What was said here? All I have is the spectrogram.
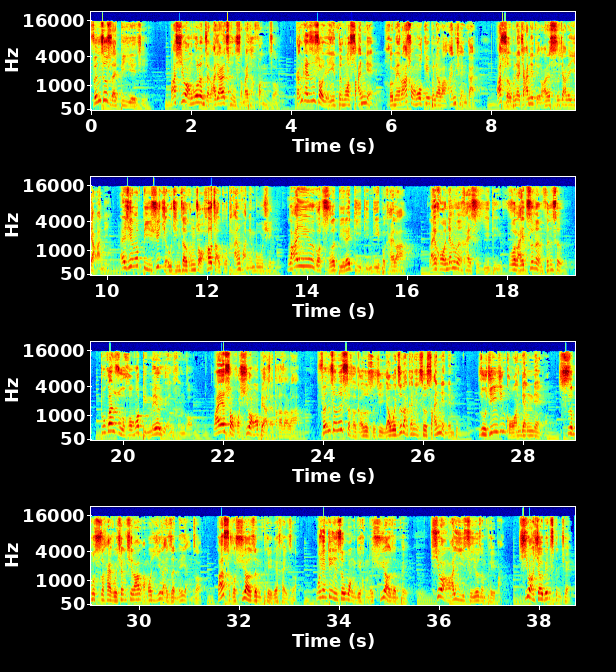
分手是在毕业季，那希望我能在哪家的城市买套房子。刚开始说愿意等我三年，后面他说我给不了他安全感，他受不了家里对他的施加的压力，而且我必须就近找工作，好照顾瘫痪的母亲。他也有一个自闭的弟弟，离不开他，奈何两人还是异地，无奈只能分手。不管如何，我并没有怨恨过。他也说过希望我不要再打扰他。分手的时候告诉自己要为这段感情守三年的墓。如今已经过了两年了，时不时还会想起他那么依赖人的样子。他是个需要人陪的孩子。我想点一首王力宏的《需要人陪》，希望他一直有人陪伴。希望小编成全。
